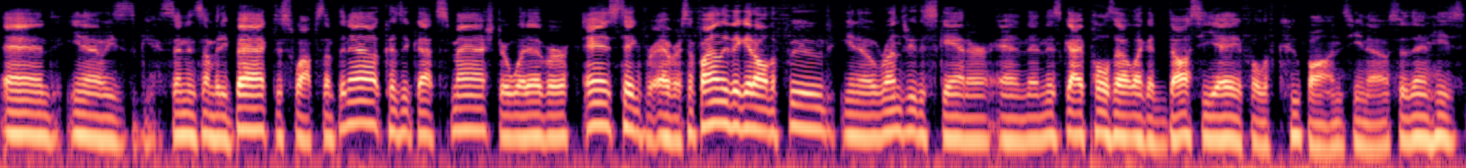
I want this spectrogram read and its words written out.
And, you know, he's sending somebody back to swap something out because it got smashed or whatever. And it's taking forever. So finally, they get all the food, you know, run through the scanner. And then this guy pulls out like a dossier full of coupons, you know. So then he's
